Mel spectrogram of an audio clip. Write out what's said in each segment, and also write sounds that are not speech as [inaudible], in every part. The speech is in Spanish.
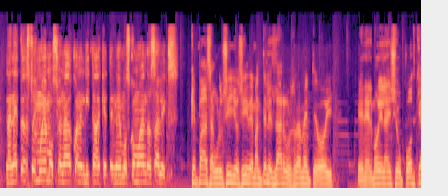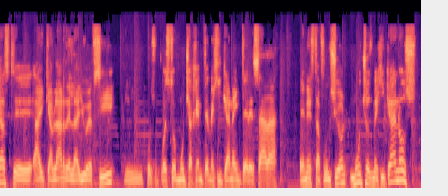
la neta estoy muy emocionado con la invitada que tenemos. ¿Cómo andas, Alex? ¿Qué pasa, gurusillo? Sí, de manteles largos realmente hoy en el Moneyline Show Podcast eh, hay que hablar de la UFC y por supuesto mucha gente mexicana interesada en esta función, muchos mexicanos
